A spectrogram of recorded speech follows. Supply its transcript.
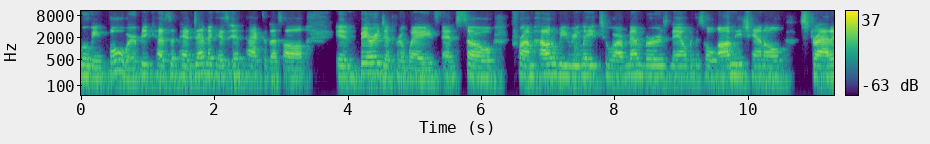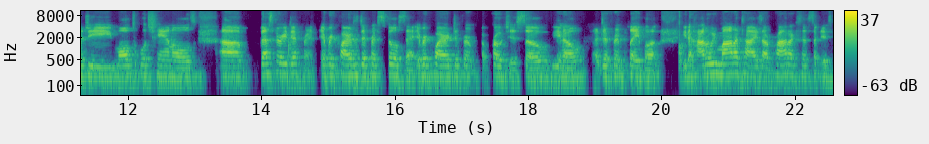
moving forward? Because the pandemic has impacted us all in very different ways. And so, from how do we relate to our members now with this whole omni channel strategy, multiple channels, um, that's very different. It requires a different skill set. It requires different approaches. So, you know, a different playbook. You know, how do we monetize our products? It's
